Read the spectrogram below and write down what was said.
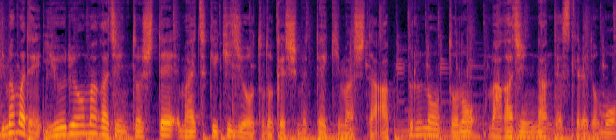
今まで有料マガジンとして毎月記事をお届けしめてきました Apple Note のマガジンなんですけれども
